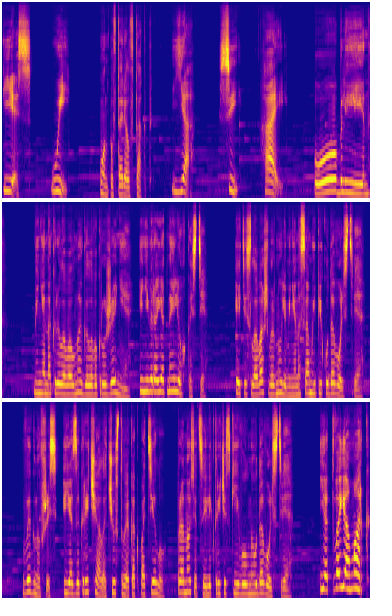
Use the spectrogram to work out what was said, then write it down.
«Yes, we», – он повторял в такт. «Я, си, хай». О, блин. Меня накрыло волной головокружения и невероятной легкости. Эти слова швырнули меня на самый пик удовольствия. Выгнувшись, я закричала, чувствуя, как по телу проносятся электрические волны удовольствия. «Я твоя, Марк!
